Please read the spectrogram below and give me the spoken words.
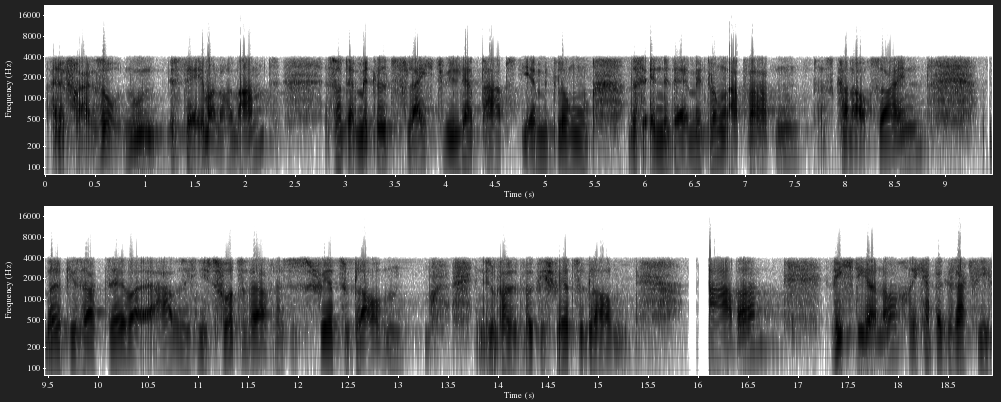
eine Frage. So, nun ist er immer noch im Amt, es wird ermittelt, vielleicht will der Papst die Ermittlungen, das Ende der Ermittlungen abwarten, das kann auch sein. Wölki sagt selber, er habe sich nichts vorzuwerfen, das ist schwer zu glauben, in diesem Fall wirklich schwer zu glauben. Aber wichtiger noch, ich habe ja gesagt, wie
